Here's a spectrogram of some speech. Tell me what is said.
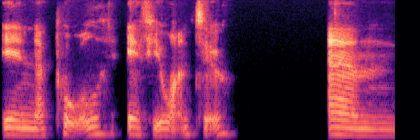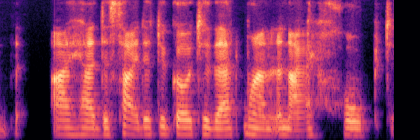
in a pool if you want to. And I had decided to go to that one, and I hoped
